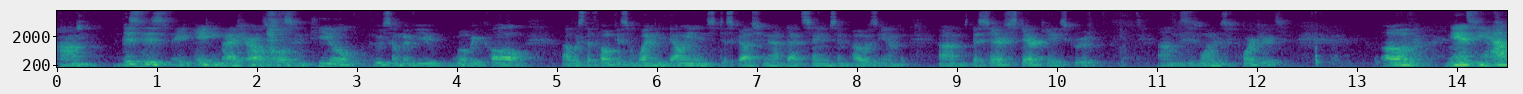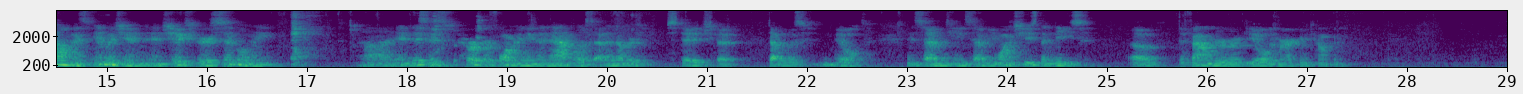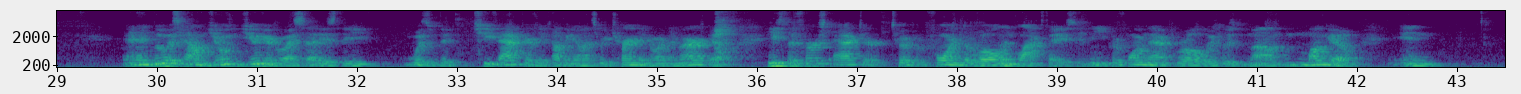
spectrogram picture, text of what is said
um, this is a painting by Charles Willson Peale, who some of you will recall uh, was the focus of Wendy Bellion's discussion at that same symposium, um, the Staircase Group. Um, this is one of his portraits of Nancy Hallam as Imogen and Shakespeare's Cymbeline. Uh, and this is her performing in Annapolis at another stage that Douglas built in 1771. She's the niece of the founder of the Old American Company. And then Lewis Hallam Jr., who I said is the was the chief actor of the company on its return to North America. He's the first actor to have performed a role in blackface. He performed that role, which was um, Mungo in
